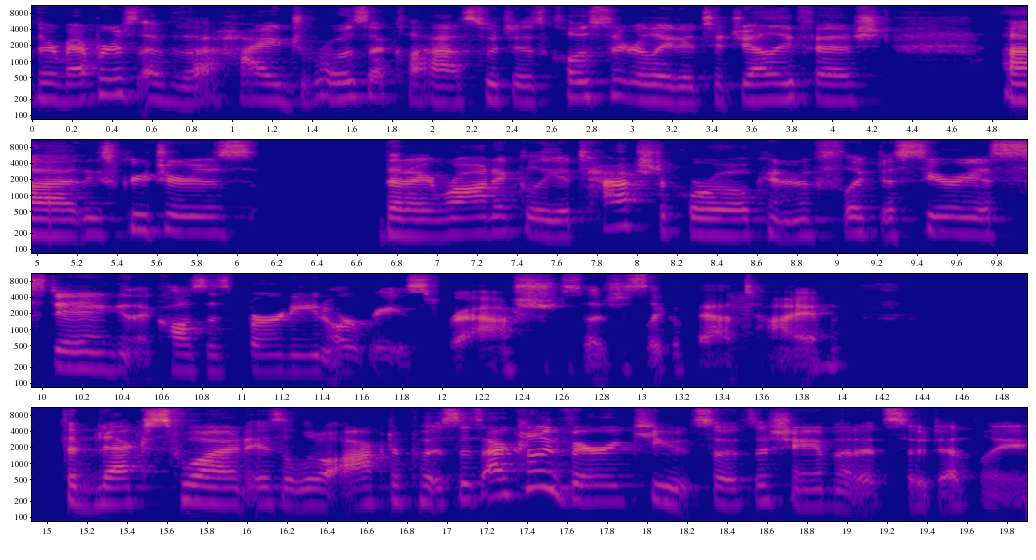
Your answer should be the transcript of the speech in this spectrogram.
They're members of the Hydrozoa class, which is closely related to jellyfish. Uh these creatures that ironically attached to coral can inflict a serious sting that causes burning or raised rash. So it's just like a bad time. The next one is a little octopus. It's actually very cute, so it's a shame that it's so deadly.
